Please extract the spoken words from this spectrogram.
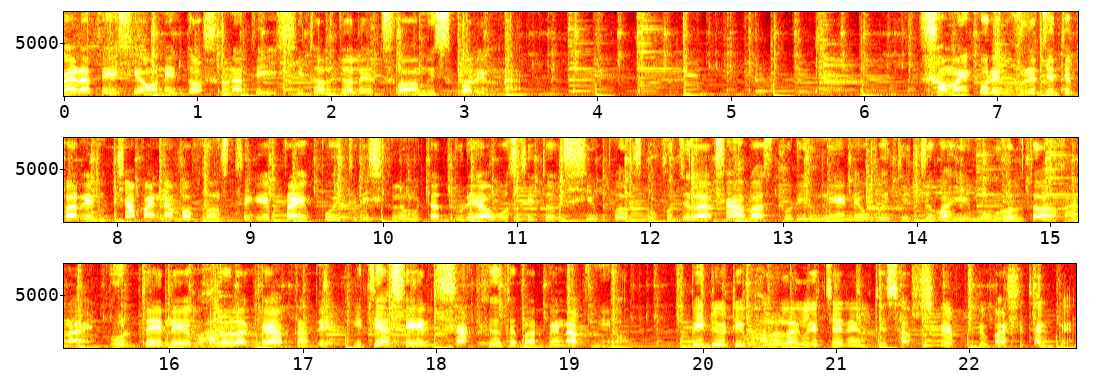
বেড়াতে এসে অনেক দর্শনার্থী শীতল জলের ছোঁয়া মিস করেন না। সময় করে ঘুরে যেতে পারেন চাঁপাইনবাবগঞ্জ থেকে প্রায় পঁয়ত্রিশ কিলোমিটার দূরে অবস্থিত শিবগঞ্জ উপজেলার শাহবাজপুর ইউনিয়নে ঐতিহ্যবাহী মুঘল তহখানায়। ঘুরতে এলে ভালো লাগবে আপনাদের। ইতিহাসের সাক্ষী হতে পারবেন আপনিও। ভিডিওটি ভালো লাগলে চ্যানেলটি সাবস্ক্রাইব করে পাশে থাকবেন।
